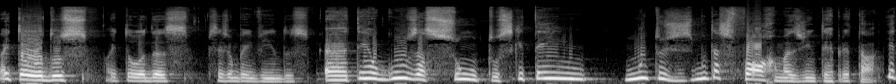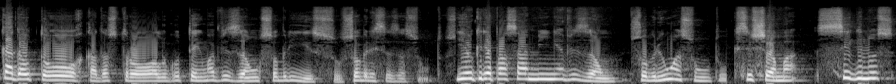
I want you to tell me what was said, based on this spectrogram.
Oi todos, oi todas, sejam bem-vindos. Uh, tem alguns assuntos que têm muitos, muitas formas de interpretar. E cada autor, cada astrólogo tem uma visão sobre isso, sobre esses assuntos. E eu queria passar a minha visão sobre um assunto que se chama signos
